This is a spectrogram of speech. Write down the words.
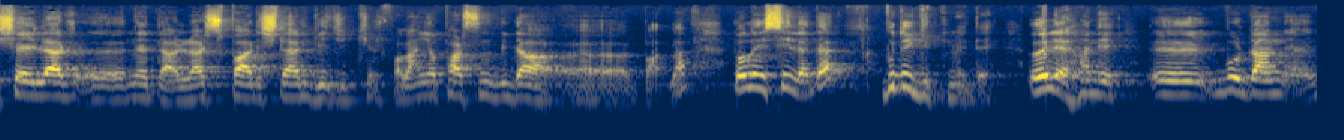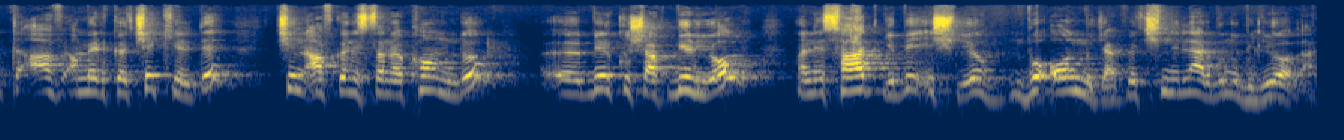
Şeyler e, ne derler siparişler gecikir falan yaparsınız bir daha e, patlar. Dolayısıyla da bu da gitmedi. Öyle hani e, buradan e, Amerika çekildi. Çin Afganistan'a kondu. E, bir kuşak bir yol hani saat gibi işliyor. Bu olmayacak ve Çinliler bunu biliyorlar.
